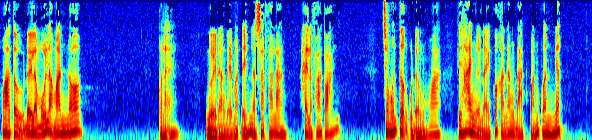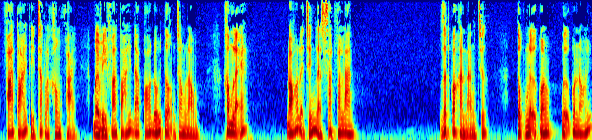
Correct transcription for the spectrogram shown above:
Hoa tử đây là mối làm ăn đó. Có lẽ người nàng để mắt đến là sát phá lang hay là phá toái. Trong ấn tượng của đường hoa thì hai người này có khả năng đạt quán quân nhất. Phá toái thì chắc là không phải, bởi vì phá toái đã có đối tượng trong lòng. Không lẽ đó lại chính là sát phá lang? Rất có khả năng chứ. Tục nữ có, ngữ có nói,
